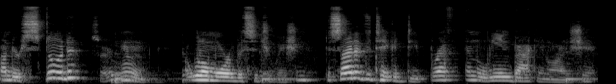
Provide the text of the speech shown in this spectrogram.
understood, sorry, mm, a little more of the situation, decided to take a deep breath and lean back in on a chair.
